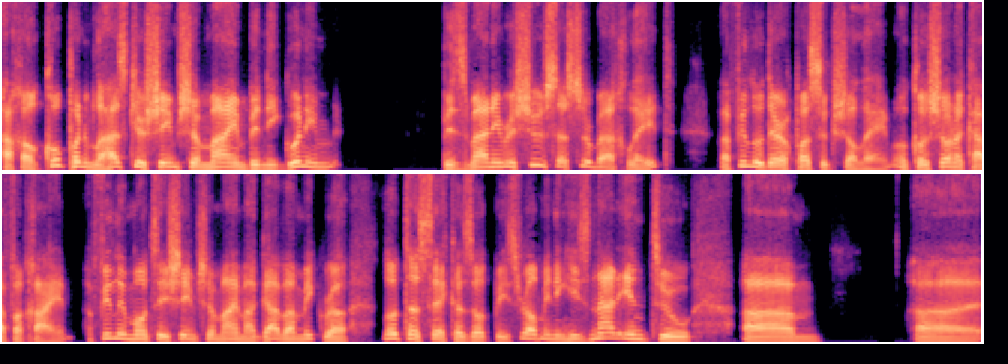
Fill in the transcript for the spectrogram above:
Achal kol panim lahazkir shem shamayim benigunim bizmani reshus asur b'achlet אפילו דרך פסוק שלם, וכלשון הכף החיים, אפילו מוצא שם שמיים אגב המקרא, לא תעשה כזאת בישראל, meaning he's not into um, uh,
